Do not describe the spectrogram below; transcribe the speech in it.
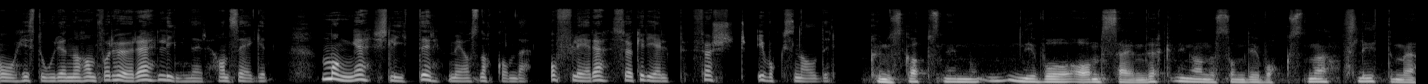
og historiene han får høre, ligner hans egen. Mange sliter med å snakke om det, og flere søker hjelp først i voksen alder. Kunnskapsnivå om seinvirkningene som de voksne sliter med,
